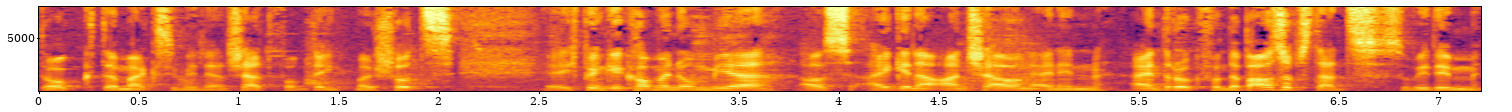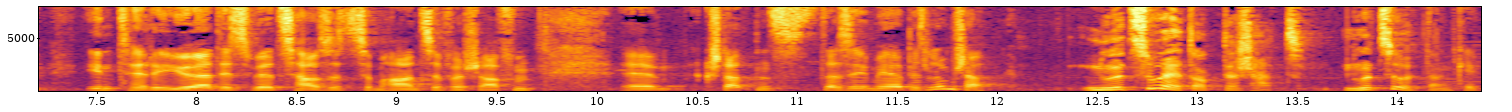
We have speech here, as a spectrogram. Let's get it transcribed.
Dr. Maximilian Schatt vom Denkmalschutz? Äh, Ich bin gekommen, um mir aus eigener Anschauung einen Eindruck von der Bausubstanz sowie dem Interieur des Wirtshauses zum Hahn zu verschaffen. Äh, Gestatten Sie, dass ich mir ein bisschen umschaue? Nur zu, Herr Dr. Schatt. Nur zu. Danke.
